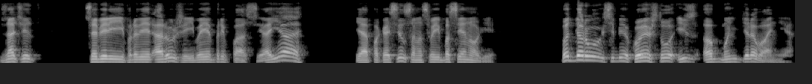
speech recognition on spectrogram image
Значит, собери и проверь оружие и боеприпасы, а я...» Я покосился на свои босые ноги. «Подберу себе кое-что из обмундирования».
